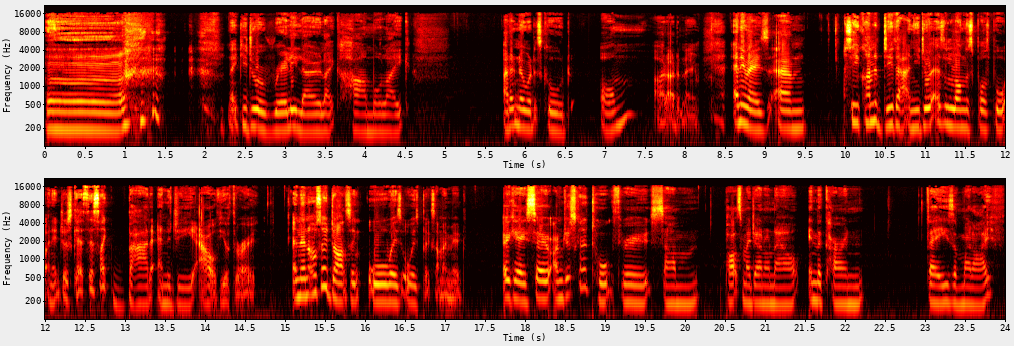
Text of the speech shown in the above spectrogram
uh. like you do a really low like hum or like I don't know what it's called. Om? I, I don't know. Anyways, um, so you kind of do that and you do it as long as possible, and it just gets this like bad energy out of your throat. And then also dancing always, always picks up my mood. Okay, so I'm just going to talk through some parts of my journal now in the current phase of my life.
